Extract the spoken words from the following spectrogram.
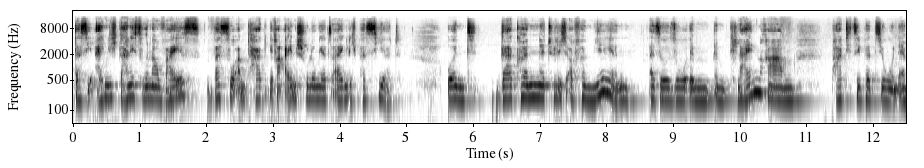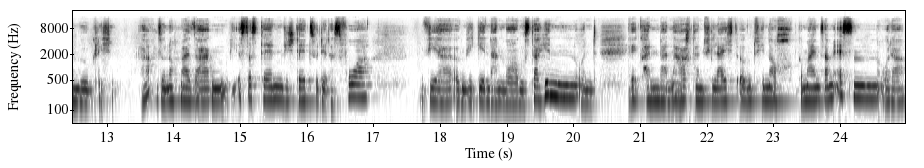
dass sie eigentlich gar nicht so genau weiß, was so am Tag ihrer Einschulung jetzt eigentlich passiert. Und da können natürlich auch Familien, also so im, im kleinen Rahmen, Partizipation ermöglichen. Ja, also nochmal sagen, wie ist das denn? Wie stellst du dir das vor? Wir irgendwie gehen dann morgens dahin und wir können danach dann vielleicht irgendwie noch gemeinsam essen oder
